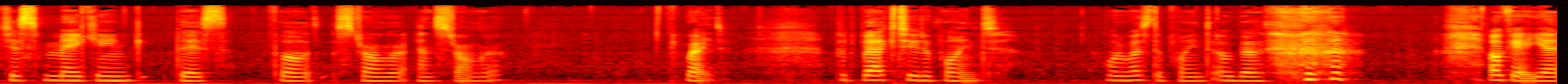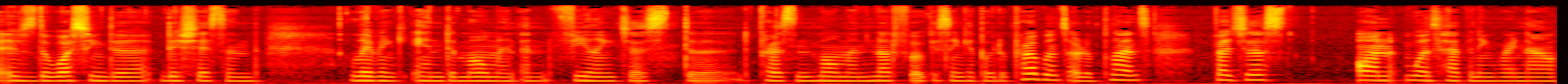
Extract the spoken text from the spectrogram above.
just making this thought stronger and stronger. Right. But back to the point. What was the point? Oh god. okay, yeah, it was the washing the dishes and living in the moment and feeling just the, the present moment, not focusing about the problems or the plans, but just on what's happening right now,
